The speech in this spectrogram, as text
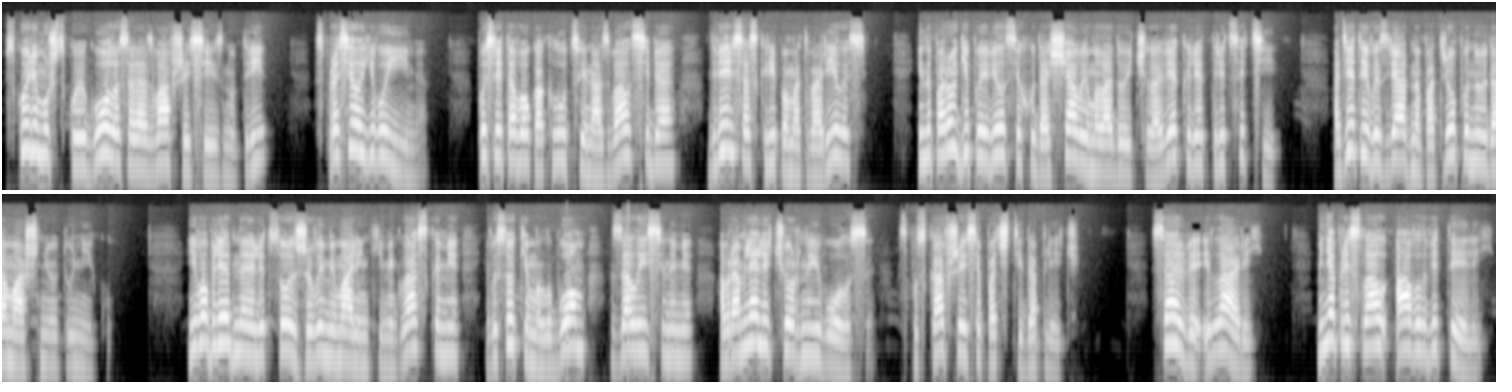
Вскоре мужской голос, отозвавшийся изнутри, спросил его имя. После того, как Луций назвал себя, дверь со скрипом отворилась, и на пороге появился худощавый молодой человек лет тридцати, одетый в изрядно потрепанную домашнюю тунику. Его бледное лицо с живыми маленькими глазками и высоким лбом с залысинами обрамляли черные волосы, спускавшиеся почти до плеч. «Сальве и Ларий, меня прислал Авл Вителий,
